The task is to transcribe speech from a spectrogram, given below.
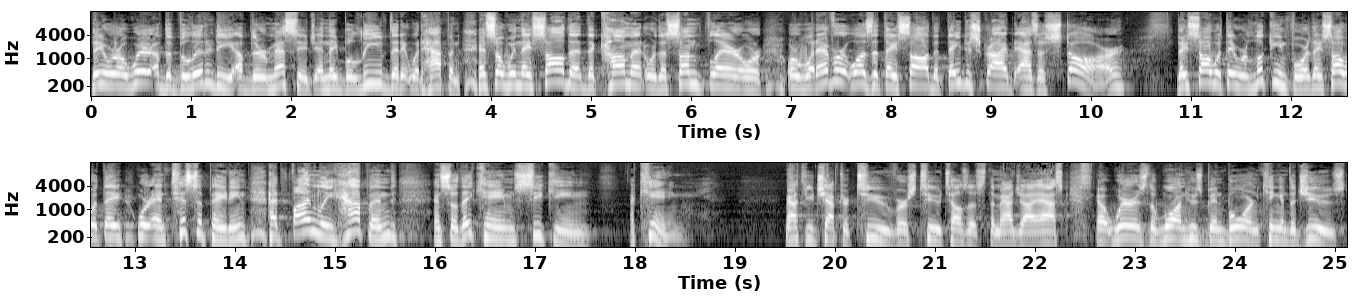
They were aware of the validity of their message and they believed that it would happen. And so when they saw the, the comet or the sun flare or, or whatever it was that they saw that they described as a star, they saw what they were looking for. They saw what they were anticipating had finally happened. And so they came seeking a king. Matthew chapter 2, verse 2 tells us the Magi ask, Where is the one who's been born King of the Jews?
